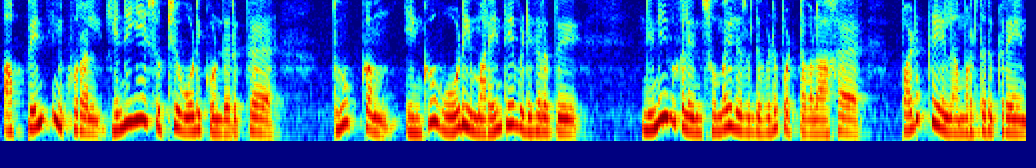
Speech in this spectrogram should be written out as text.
அப்பெண்ணின் குரல் என்னையே சுற்றி ஓடிக்கொண்டிருக்க தூக்கம் எங்கோ ஓடி மறைந்தே விடுகிறது. நினைவுகளின் சுமையிலிருந்து விடுபட்டவளாக படுக்கையில் அமர்ந்திருக்கிறேன்.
